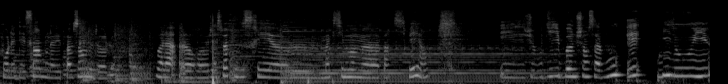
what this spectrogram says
Pour les dessins, vous n'avez pas besoin de doll. Voilà, alors euh, j'espère que vous serez euh, le maximum à participer. hein. Et je vous dis bonne chance à vous et bisous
